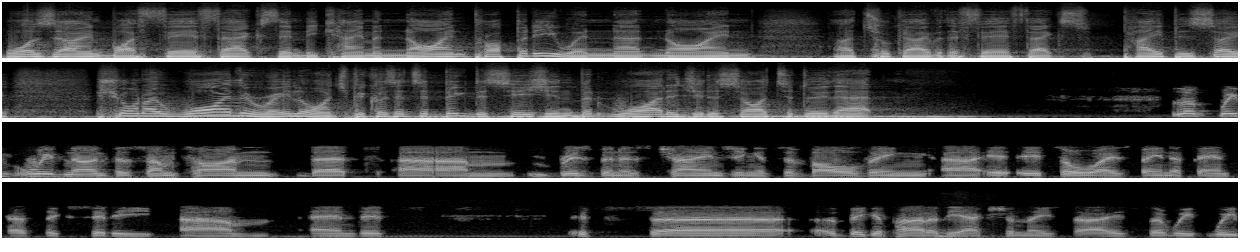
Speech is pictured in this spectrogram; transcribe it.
was owned by Fairfax, then became a Nine property when uh, Nine uh, took over the Fairfax papers. So, Shauno, why the relaunch? Because it's a big decision, but why did you decide to do that? Look, we've, we've known for some time that um, Brisbane is changing, it's evolving. Uh, it, it's always been a fantastic city, um, and it's it's uh, a bigger part of the action these days. So we we,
